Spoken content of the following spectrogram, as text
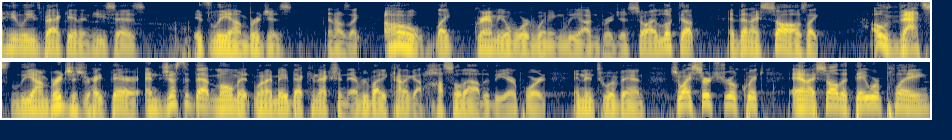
And he leans back in and he says, it's Leon Bridges. And I was like, oh, like Grammy Award winning Leon Bridges. So I looked up and then I saw, I was like, oh, that's Leon Bridges right there. And just at that moment when I made that connection, everybody kind of got hustled out of the airport and into a van. So I searched real quick and I saw that they were playing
